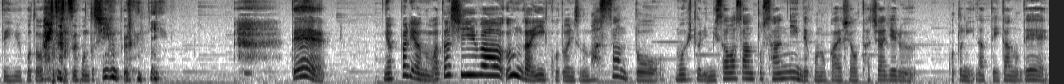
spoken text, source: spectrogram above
ていうことが一つ本当シンプルに。でやっぱりあの私は運がいいことにそのマッサンともう一人三沢さんと3人でこの会社を立ち上げることになっていたので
